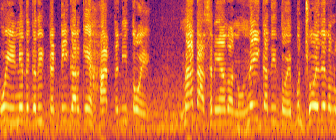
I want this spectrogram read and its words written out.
ਉਹ ਇਹਨੇ ਤੇ ਕਦੀ ਟੱਟੀ ਕਰਕੇ ਹੱਥ ਨਹੀਂ ਧੋਏ ਮੈਂ ਦੱਸ ਰਿਹਾ ਤੁਹਾਨੂੰ ਨਹੀਂ ਕਦੀ ਧੋਏ ਪੁੱਛੋ ਇਹਦੇ ਕੋਲੋਂ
